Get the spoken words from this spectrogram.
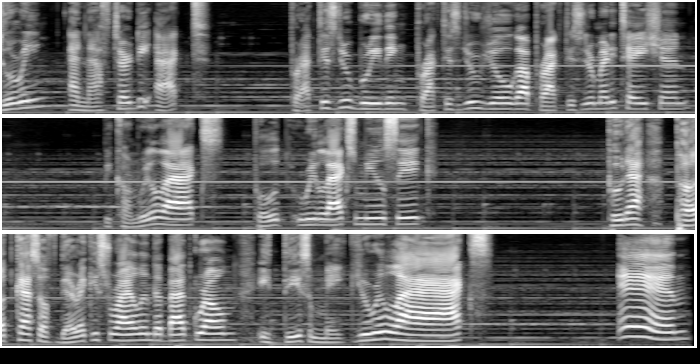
during, and after the act. Practice your breathing, practice your yoga, practice your meditation. Become relaxed, put relaxed music Put a podcast of Derek Israel in the background. It does make you relax and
